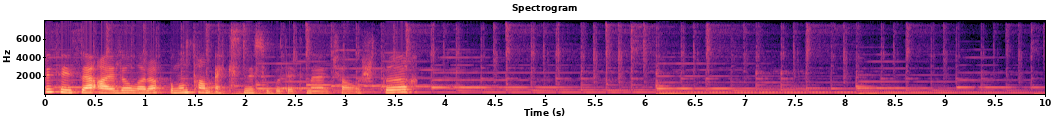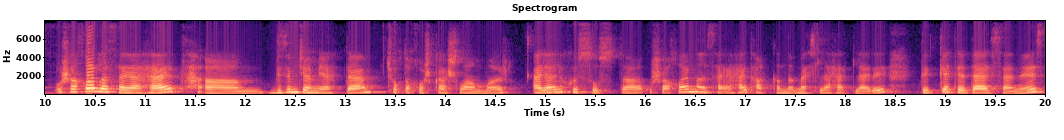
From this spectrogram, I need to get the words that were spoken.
Biz isə ailə olaraq bunun tam əksini sübut etməyə çalışdıq. Uşaqlarla səyahət bizim cəmiyyətdə çox da xoş qarşılanmır. Ələli xüsusda uşaqlarla səyahət haqqında məsləhətləri diqqət edərsəniz,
